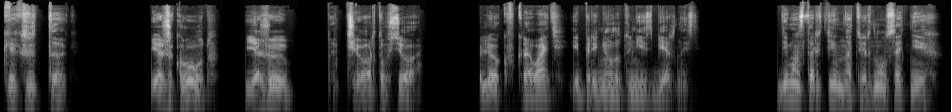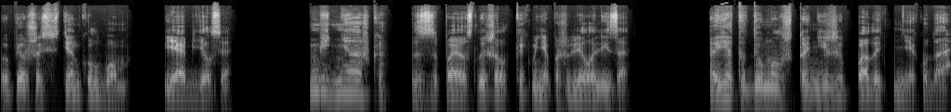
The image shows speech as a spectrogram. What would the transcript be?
«Как же так? Я же крут! Я же... К чёрту всё!» Лёг в кровать и принял эту неизбежность. Демонстративно отвернулся от них, упершись в стенку лбом. Я обиделся. «Бедняжка!» — засыпая услышал, как меня пожалела Лиза. А я-то думал, что ниже падать некуда.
